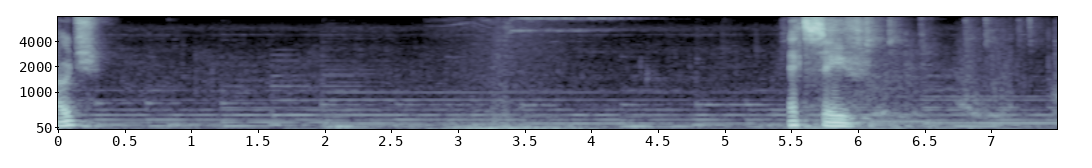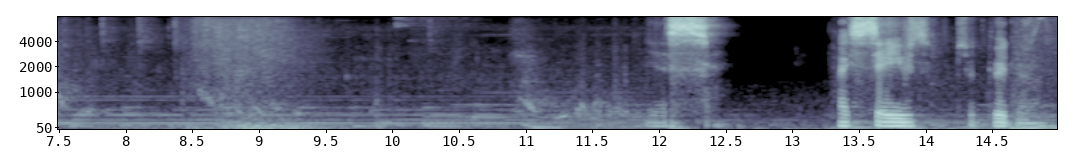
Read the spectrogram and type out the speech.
Ouch. Let's save. Yes. I saved. So good now.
